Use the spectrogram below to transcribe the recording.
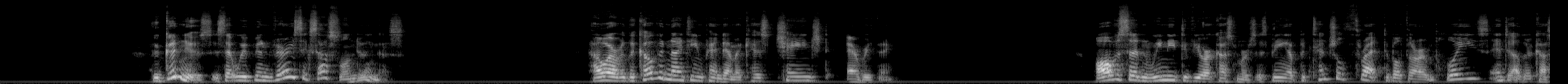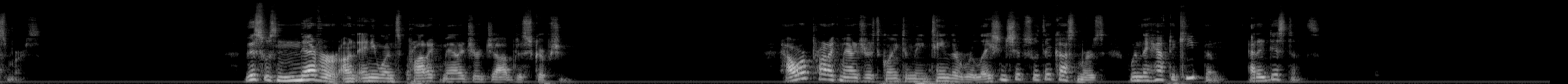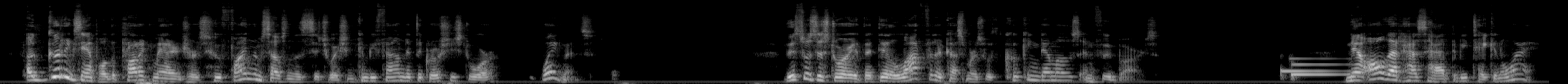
The good news is that we've been very successful in doing this. However, the COVID 19 pandemic has changed everything. All of a sudden, we need to view our customers as being a potential threat to both our employees and to other customers. This was never on anyone's product manager job description. How are product managers going to maintain their relationships with their customers when they have to keep them at a distance? A good example of the product managers who find themselves in this situation can be found at the grocery store Wegmans. This was a story that did a lot for their customers with cooking demos and food bars. Now, all that has had to be taken away.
